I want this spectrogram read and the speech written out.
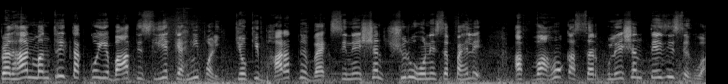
प्रधानमंत्री तक को ये बात इसलिए कहनी पड़ी क्योंकि भारत में वैक्सीनेशन शुरू होने से पहले अफवाहों का सर्कुलेशन तेज़ी से हुआ।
